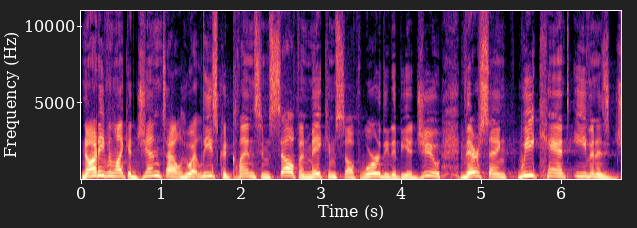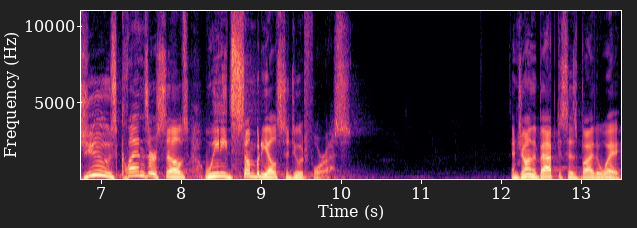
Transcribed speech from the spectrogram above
Not even like a Gentile who at least could cleanse himself and make himself worthy to be a Jew. They're saying, we can't even as Jews cleanse ourselves. We need somebody else to do it for us. And John the Baptist says, by the way,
